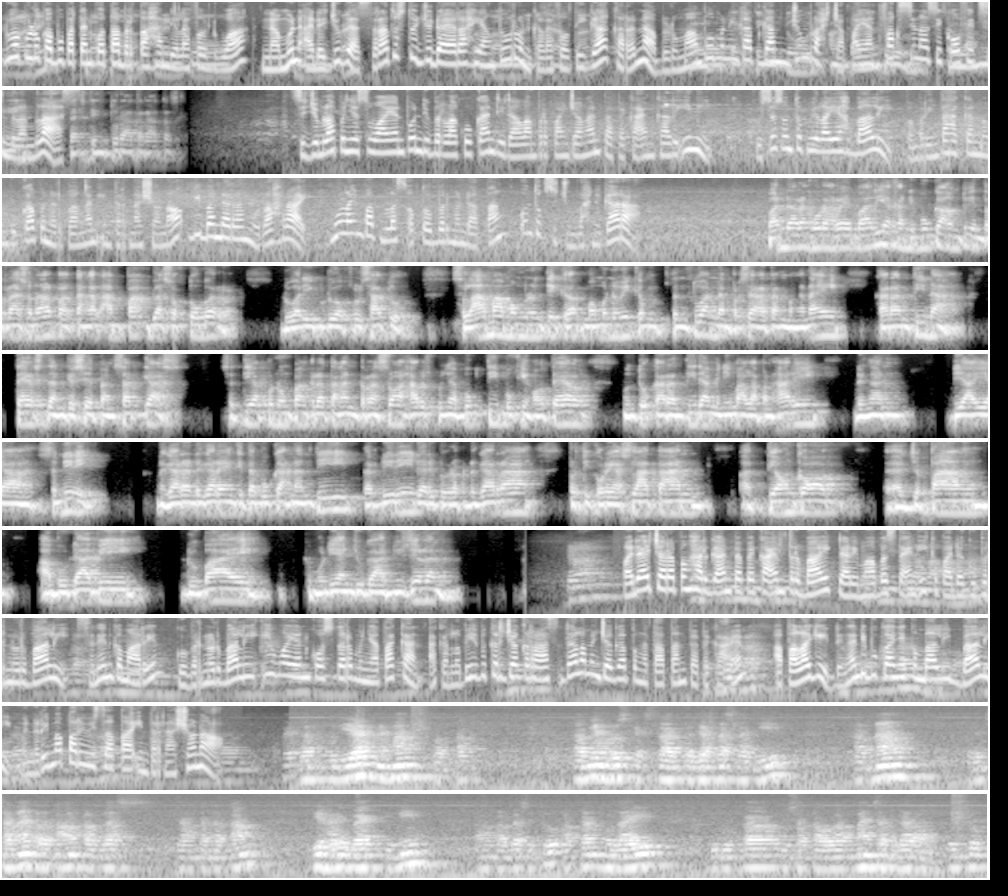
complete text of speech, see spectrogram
20 kabupaten kota bertahan di level 2, namun ada juga 107 daerah yang turun ke level 3 karena belum mampu meningkatkan jumlah capaian vaksinasi COVID-19. Sejumlah penyesuaian pun diberlakukan di dalam perpanjangan PPKM kali ini. Khusus untuk wilayah Bali, pemerintah akan membuka penerbangan internasional di Bandara Ngurah Rai mulai 14 Oktober mendatang untuk sejumlah negara. Bandara Ngurah Rai Bali akan dibuka untuk internasional pada tanggal 14 Oktober 2021 selama memenuhi, memenuhi ketentuan dan persyaratan mengenai karantina, tes dan kesiapan Satgas setiap penumpang kedatangan internasional harus punya bukti booking hotel untuk karantina minimal 8 hari dengan biaya sendiri. Negara-negara yang kita buka nanti terdiri dari beberapa negara seperti Korea Selatan, eh, Tiongkok, eh, Jepang, Abu Dhabi, Dubai, kemudian juga New Zealand. Pada acara penghargaan PPKM terbaik dari Mabes TNI kepada Gubernur Bali, Senin kemarin, Gubernur Bali Iwayan Koster menyatakan akan lebih bekerja keras dalam menjaga pengetatan PPKM, apalagi dengan dibukanya kembali Bali menerima pariwisata internasional. Dan kemudian memang kami harus ekstra kerja keras lagi karena rencananya pada tanggal 14 yang akan datang di hari baik ini tanggal 14 itu akan mulai dibuka wisatawan mancanegara untuk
